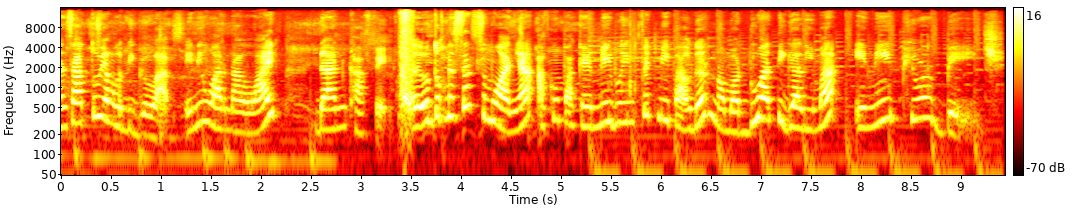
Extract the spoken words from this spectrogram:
dan satu yang lebih gelap. Ini warna light dan cafe. Dan untuk ngeset semuanya, aku pakai Maybelline Fit Me Powder nomor 235. Ini pure beige.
